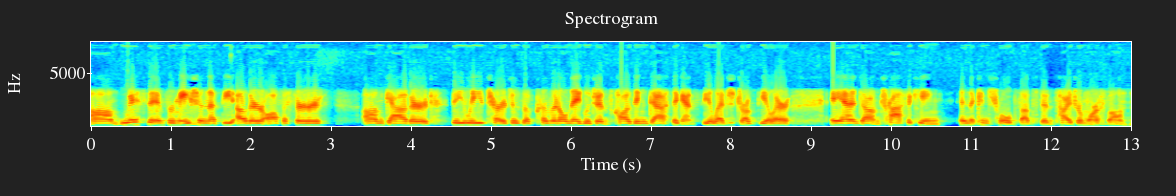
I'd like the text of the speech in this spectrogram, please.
um, with the information that the other officers um, gathered. They laid charges of criminal negligence causing death against the alleged drug dealer and um, trafficking in the controlled substance hydromorphone.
